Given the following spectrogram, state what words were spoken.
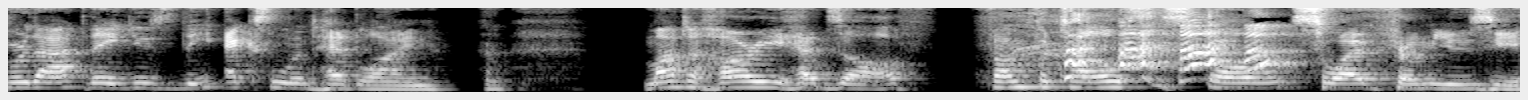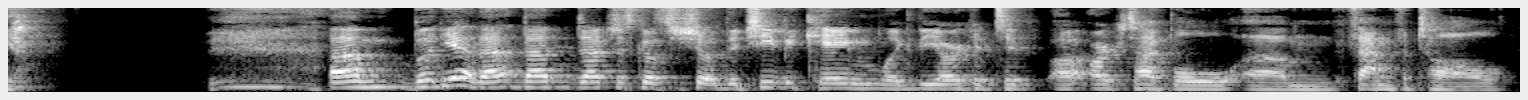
For that, they used the excellent headline Mata Hari heads off. Femme Fatale's skull swiped from museum. Um, but yeah, that, that that just goes to show that she became like the archetyp- uh, archetypal um, femme fatale,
